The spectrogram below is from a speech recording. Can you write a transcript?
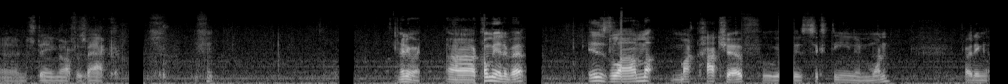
And staying off his back. anyway, uh, co-main event. Islam Makhachev, who is 16 and 1, fighting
